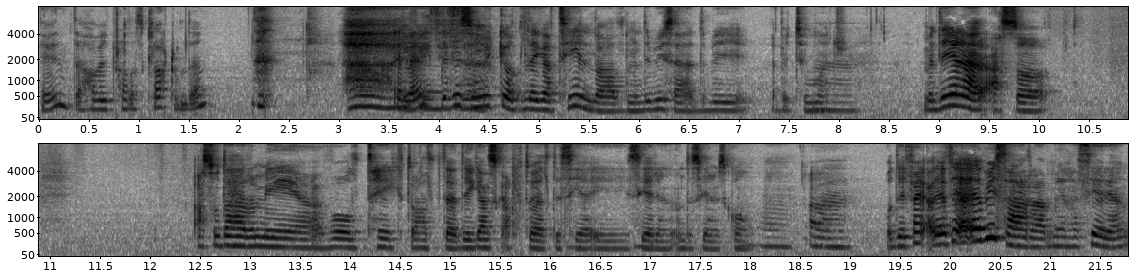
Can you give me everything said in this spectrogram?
jag vet inte, har vi pratat klart om den? Jag Eller? Det finns så mycket att lägga till och allt men det blir så här, det blir a bit too much. Mm. Men det är den här alltså... Alltså det här med våldtäkt och allt det, det är ganska aktuellt i, se- i serien under seriens gång. Mm. Och det är, jag, jag, blir så här med den här serien,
